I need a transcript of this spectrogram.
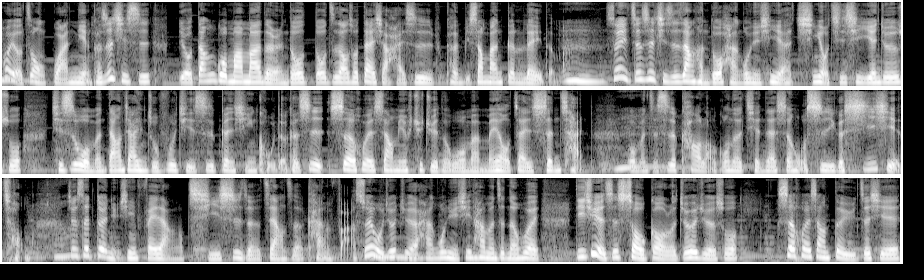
会有这种观念，可是其实有当过妈妈的人都都知道，说带小孩是可能比上班更累的嘛。嗯，所以这是其实让很多韩国女性也心有戚戚焉，就是说，其实我们当家庭主妇其实是更辛苦的，可是社会上面却觉得我们没有在生产，我们只是靠老公的钱在生活，是一个吸血虫，就是对女性非常歧视的这样子的看法。所以我就觉得韩国女性她们真的会，的确也是受够了，就会觉得说，社会上对于这些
